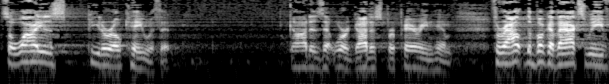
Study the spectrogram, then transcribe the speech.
So, why is Peter okay with it? God is at work, God is preparing him. Throughout the book of Acts, we've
